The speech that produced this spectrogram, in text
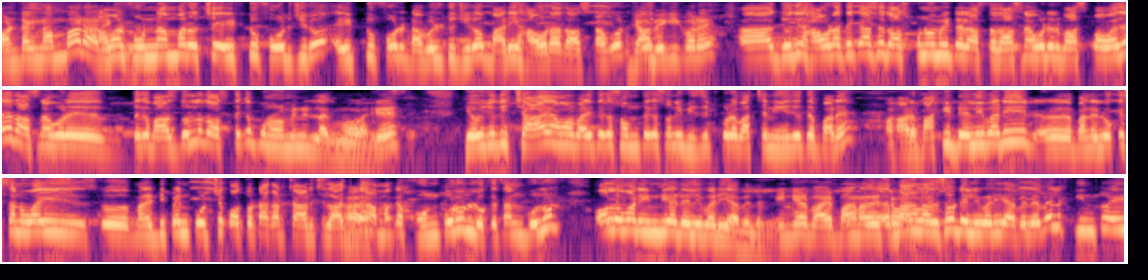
কন্ট্যাক্ট নাম্বার আর আমার ফোন নাম্বার হচ্ছে eight two four zero eight two four double two zero বাড়ি হাওড়া দাসনগর। যাবে কি করে? যদি হাওড়া থেকে আসে দশ পনেরো মিনিটের রাস্তা দাসনগরের বাস পাওয়া যায় দাসনগরে থেকে বাস ধরলে দশ থেকে পনেরো মিনিট লাগবে আমার বাড়ি কেউ যদি চায় আমার বাড়ি থেকে সোম থেকে শনি ভিজিট করে বাচ্চা নিয়ে যেতে পারে। আর বাকি ডেলিভারির মানে লোকেশন ওয়াইজ মানে ডিপেন্ড করছে কত টাকার চার্জ লাগবে হ্যাঁ। আমাকে ফোন করুন লোকেশন বলুন all over India delivery available ইন্ডিয়ার বাইরে বাংলাদেশ বাংলাদেশেও ডেলিভারি অ্যাভেলেবেল কিন্তু এই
